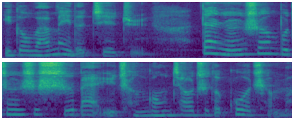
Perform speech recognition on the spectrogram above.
一个完美的结局，但人生不正是失败与成功交织的过程吗？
